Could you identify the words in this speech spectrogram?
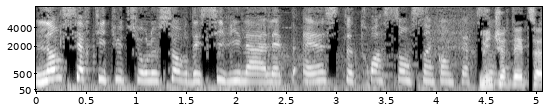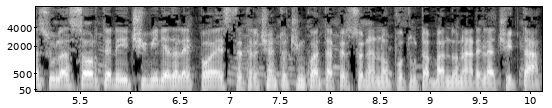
L'incertitude sur le sort des civils à Alep Est, 350 personnes. L'incertezza sulla sorte dei civili ad Aleppo Est, 350 persone hanno potuto abbandonare la città.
